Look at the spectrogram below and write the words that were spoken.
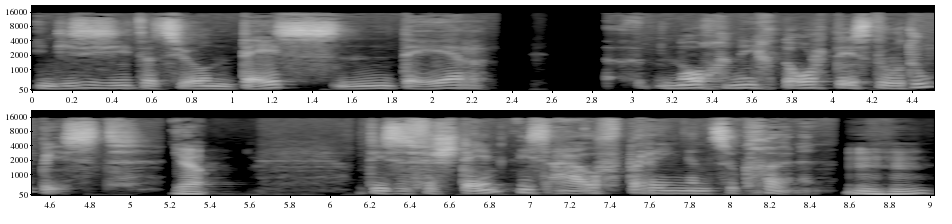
in diese Situation dessen, der noch nicht dort ist, wo du bist. Ja. dieses Verständnis aufbringen zu können. Mhm.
